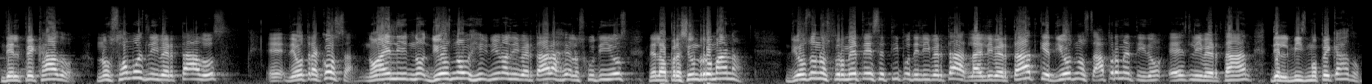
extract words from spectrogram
Del pecado. No somos libertados eh, de otra cosa. No hay, Dios no vino a libertar a los judíos de la opresión romana. Dios no nos promete ese tipo de libertad. La libertad que Dios nos ha prometido es libertad del mismo pecado.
